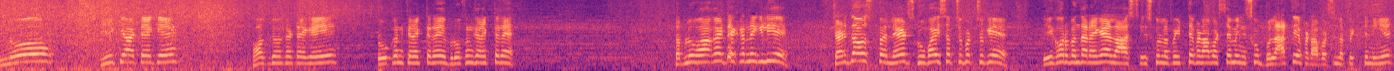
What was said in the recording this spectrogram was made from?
no ये क्या अटैक है? बहुत गलत अटैक है ये। ब्रोकन करेक्टर है ब्रोकन कैरेक्टर है। सब लोग आ गए अटैक करने के लिए। चढ़ जाओ उस पर। लेट्स गो भाई, सब चिपट चुके हैं। एक और बंदा रह गया लास्ट इसको लपेटते हैं फटाफट से मैंने इसको बुलाते हैं फटाफट से, लपेटते नहीं है।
